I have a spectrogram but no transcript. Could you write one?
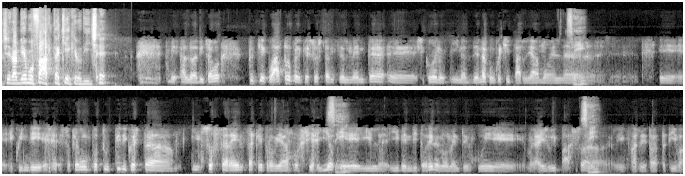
Ce l'abbiamo fatta, chi è che lo dice? Beh, allora diciamo tutti e quattro perché sostanzialmente, eh, siccome in azienda comunque ci parliamo il, sì e, e quindi eh, sappiamo un po' tutti di questa insofferenza che proviamo sia io sì. che il, i venditori nel momento in cui magari lui passa sì. in fase di trattativa.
